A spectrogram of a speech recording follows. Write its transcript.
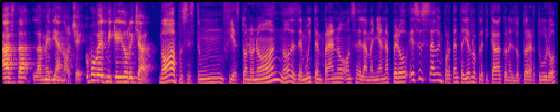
hasta la medianoche. ¿Cómo ves, mi querido Richard? No, pues es este, un fiestononón, ¿no? Desde muy temprano, 11 de la mañana, pero eso es algo importante. Ayer lo platicaba con el doctor Arturo,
